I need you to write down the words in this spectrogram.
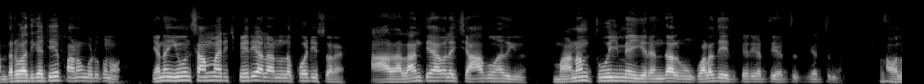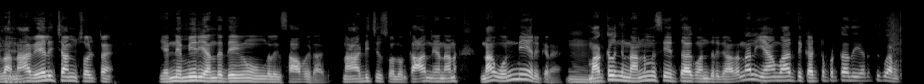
மந்திரவாதிகிட்டே பணம் கொடுக்கணும். ஏன்னா இவன் சம்பாரிச்சு பெரிய ஆளானல கோடீஸ்வரன். அதெல்லாம் தேவையில்லை சாபம் அதுக்கு. மனம் தூய்மை இருந்தால் உன் குலதெய்வத்து பேர் எடுத்து எடுத்து எடுத்துங்க. அவ்வளவுதான். நான் வேலுச்சாமி சொல்லிட்டேன். என்னை மீறி எந்த தெய்வம் உங்களுக்கு சாப்பிடாது. நான் அடிச்சு சொல்லுவேன். காரணம் என்னன்னா நான் உண்மையே இருக்கிறேன். மக்களுக்கு நன்மை சேர்த்தாக வந்திருக்கேன். அதனால என் வார்த்தை கட்டுப்பட்டு அதை எடுத்துக்குவாங்க.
